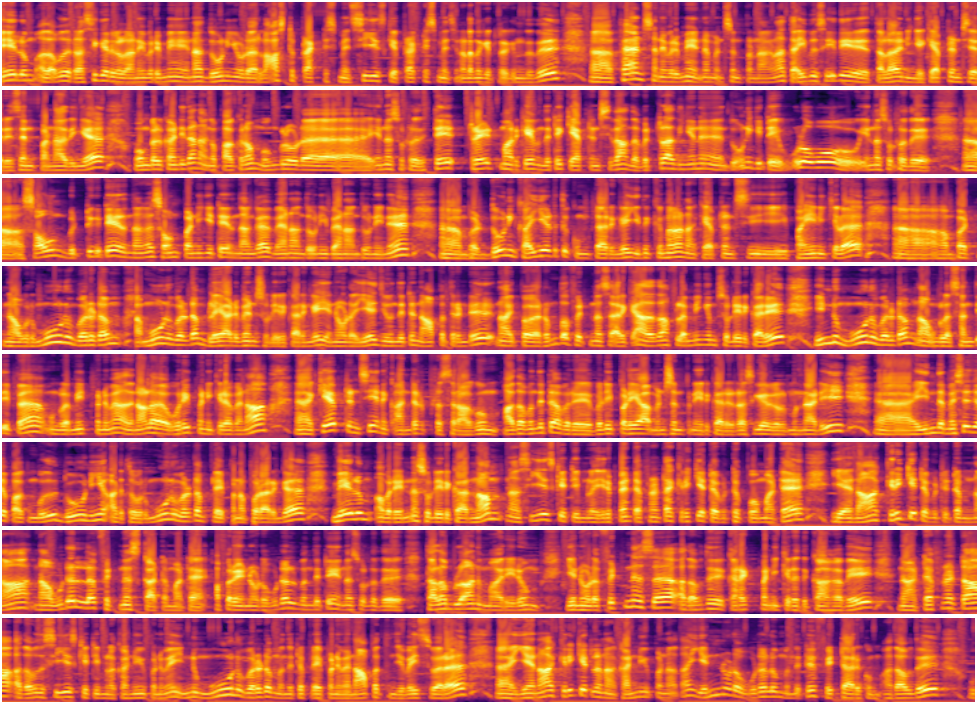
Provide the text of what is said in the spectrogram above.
மேலும் அதாவது ரசிகர்கள் அனைவருமே ஏன்னா தோனியோட last practice match CSK practice match நடந்துக்கிட்டு இருந்தது. ஃபேன்ஸ் அனைவருமே என்ன மென்ஷன் பண்ணாங்கன்னா தயவு செய்து தலை நீங்கள் கேப்டன்சியை ரிசைன் பண்ணாதீங்க. உங்களுக்காண்டி தான் நாங்கள் பார்க்குறோம் உங்களோட என்ன சொல்கிறது டே ட்ரேட்மார்க்கே வந்துட்டு கேப்டன்சி தான். அதை விட்டுறாதீங்கன்னு தோனிக்கிட்ட எவ்வளவோ என்ன சொல்கிறது சவுண்ட் விட்டுக்கிட்டே இருந்தாங்க. சவுண்ட் பண்ணிக்கிட்டே இருந்தாங்க. வேணாம் தோனி வேணாம் தோனின்னு. பட் தோனி கையெடுத்து கும்பிட்டாருங்க. இதுக்கு மேலே நான் கேப்டன்சி பயணிக்கலை. பட் நான் ஒரு மூணு வருடம் மூணு வருடம் விளையாடுவேன்னு சொல்லியிருக்காருங்க. என்னோட ஏஜ் வந்துட்டு நாற்பத்தி ரெண்டு நான் இப்போ ரொம்ப ஃபிட்னஸாக இருக்கேன். அதை தான் ஃப்ளெமிங்கும் சொல்லியிருக்காரு. இன்னும் மூணு வருடம் நான் உங்களை சந்திப்பேன் உங்களை மீட் பண்ணுவேன். அதனால் உரை பண்ணிக்கிற வேணா கேப்டன்சி எனக்கு அண்டர் ப்ரெஷர் ஆகும். அதை வந்துட்டு அவர் வெளிப்படையாக மென்ஷன் பண்ணியிருக்காரு ரசிகர்கள் முன்னாடி. இந்த மெசேஜை பார்க்கும்போது தோனி அடுத்த ஒரு மூணு வருடம் ப்ளே பண்ண போகிறாருங்க மேலும் அவர் என்ன சொல்லியிருக்காருன்னா நான் சிஎஸ்கே டீமில் இருப்பேன். டெஃபினட்டாக கிரிக்கெட்டை விட்டு போக மாட்டேன். ஏன்னா கிரிக்கெட்டை விட்டுட்டோம்னா நான் உடலில் ஃபிட்னஸ் காட்ட மாட்டேன். அப்புறம் என்னோட உடல் வந்துட்டு என்ன சொல்கிறது தலபுலான்னு மாறிடும். என்னோட ஃபிட்னஸை அதாவது கரெக்ட் பண்ணிக்கிறதுக்காகவே நான் டெஃபினட்டாக அதாவது சிஎஸ்கே டீமில் கன்டினியூ பண்ணுவேன். இன்னும் மூணு வருடம் வந்துட்டு ப்ளே பண்ணுவேன். நாற்பத்தஞ்சு வயசு வரை. ஏன்னா கிரிக்கெட்டில் நான் கன்டினியூ பண்ணால் தான் என்னோட உடலும் வந்துட்டு ஃபிட்டாக இருக்கும். அதாவது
